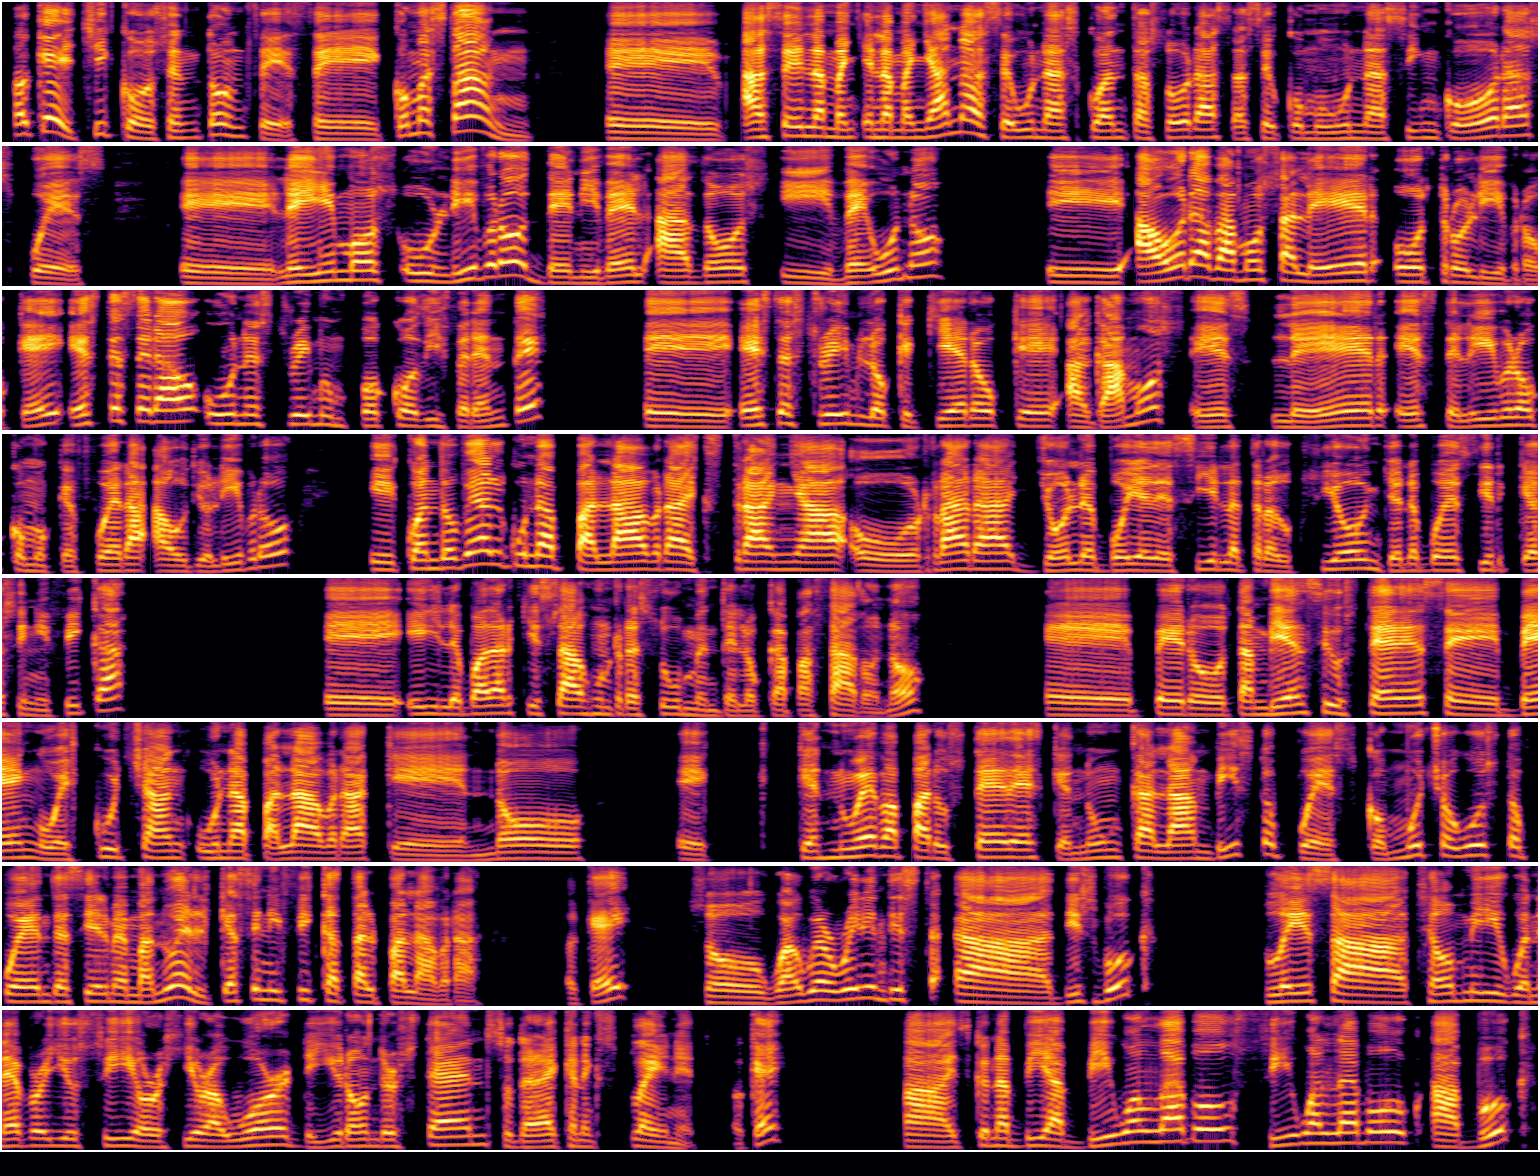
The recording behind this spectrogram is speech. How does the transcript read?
Ok, chicos, entonces, eh, ¿cómo están? Eh, hace en la, mañana, hace unas cuantas horas, hace como unas cinco horas, pues eh, leímos un libro de nivel A2 y B1 y ahora vamos a leer otro libro, ¿ok? Este será un stream un poco diferente. Eh, este stream lo que quiero que hagamos es leer este libro como que fuera audiolibro y cuando vea alguna palabra extraña o rara, yo le voy a decir la traducción, yo le voy a decir qué significa, eh, y le voy a dar quizás un resumen de lo que ha pasado, ¿no? Eh, pero también si ustedes eh, ven o escuchan una palabra que no, eh, que es nueva para ustedes, que nunca la han visto, pues con mucho gusto pueden decirme, Manuel, ¿qué significa tal palabra? Okay. So while we're reading this uh, this book, please uh, tell me whenever you see or hear a word that you don't understand, so that I can explain it. Okay. Uh, it's gonna be a B1 level, C1 level uh, book.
